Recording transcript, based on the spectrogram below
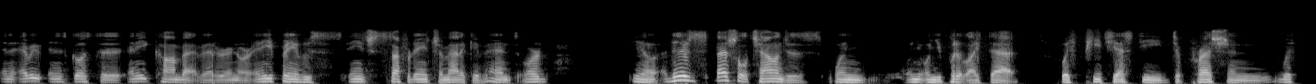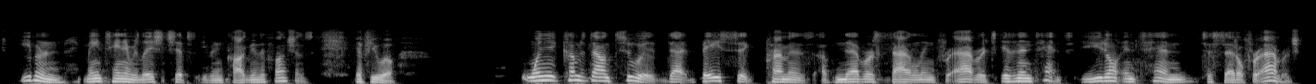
and every and this goes to any combat veteran or anybody who's any, suffered any traumatic event, or you know, there's special challenges when when you, when you put it like that, with PTSD, depression, with even maintaining relationships, even cognitive functions, if you will when it comes down to it, that basic premise of never settling for average is an intent. You don't intend to settle for average.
